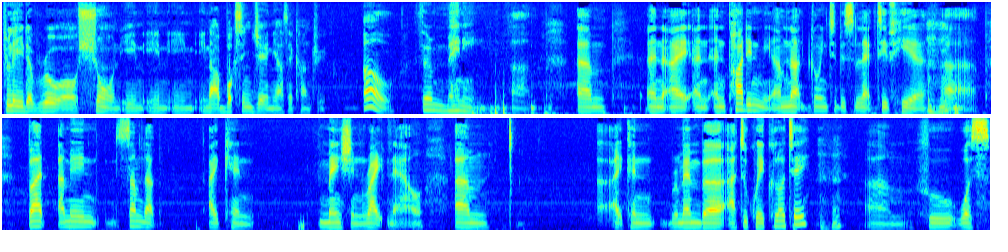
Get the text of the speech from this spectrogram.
played a role or shown in, in, in, in our boxing journey as a country? Oh, there are many. Um, um, and I and, and pardon me, I'm not going to be selective here. Mhm. Uh, but I mean, some that I can mention right now. Um, I can remember Attuquaye Clottey, um, who was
